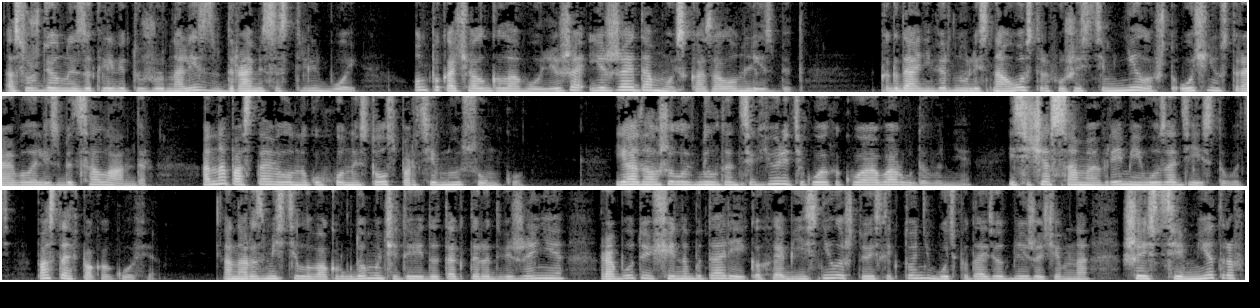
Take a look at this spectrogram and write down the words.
Осужденный за клевету журналист в драме со стрельбой. Он покачал головой. «Езжай, езжай домой», — сказал он Лизбет. Когда они вернулись на остров, уже стемнело, что очень устраивала Лизбет Саландер — она поставила на кухонный стол спортивную сумку. Я одолжила в Милтон Секьюрити кое-какое оборудование, и сейчас самое время его задействовать. Поставь пока кофе. Она разместила вокруг дома четыре детектора движения, работающие на батарейках, и объяснила, что если кто-нибудь подойдет ближе, чем на 6-7 метров,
